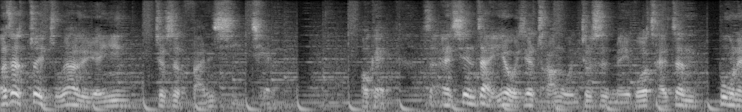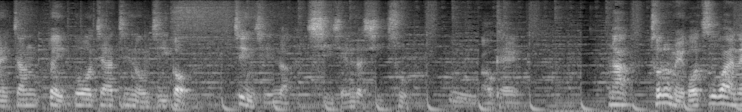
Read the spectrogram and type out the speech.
而这最主要的原因就是反洗钱。OK，呃，现在也有一些传闻，就是美国财政部呢将对多家金融机构进行了洗钱的洗漱。嗯，OK，那除了美国之外呢，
